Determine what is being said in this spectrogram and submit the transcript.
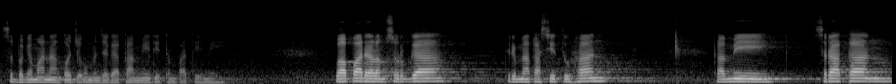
sebagaimana Engkau juga menjaga kami di tempat ini. Bapa dalam surga terima kasih Tuhan. Kami serahkan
